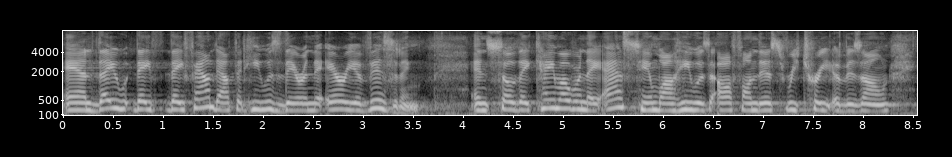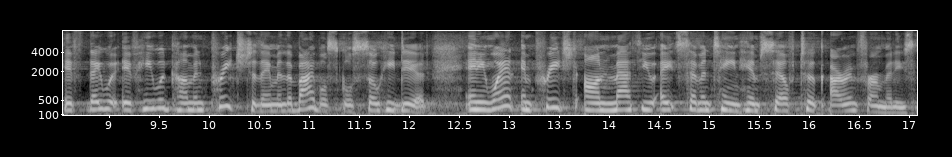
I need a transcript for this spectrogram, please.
and they, they, they found out that he was there in the area visiting. And so they came over and they asked him while he was off on this retreat of his own if they would if he would come and preach to them in the Bible school. So he did. And he went and preached on Matthew 8:17, himself took our infirmities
